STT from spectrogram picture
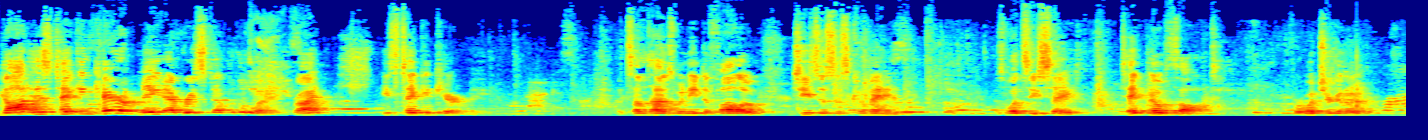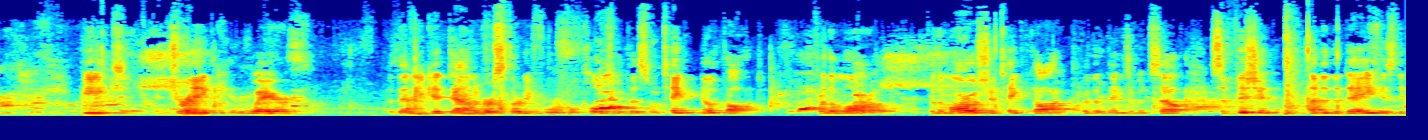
God has taken care of me every step of the way, right? He's taken care of me. But sometimes we need to follow Jesus' command. Is what's he say? Take no thought for what you're going to eat and drink and wear. But then you get down to verse 34, and we'll close with this one. Take no thought for the morrow. For the morrow should take thought for the things of itself. Sufficient unto the day is the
